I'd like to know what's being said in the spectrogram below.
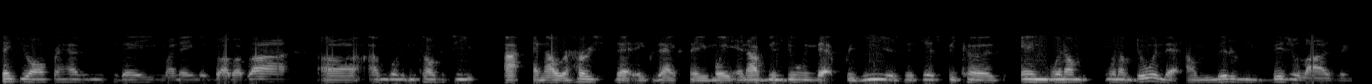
"Thank you all for having me today. My name is blah blah blah. Uh, I'm going to be talking to you." I, and I rehearse that exact same way, and I've been doing that for years. It's just because, and when I'm when I'm doing that, I'm literally visualizing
